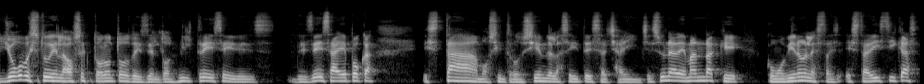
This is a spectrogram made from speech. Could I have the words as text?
yo estuve en la OSEC Toronto desde el 2013 y desde esa época estábamos introduciendo el aceite de Sachainchi. Es una demanda que, como vieron las estadísticas,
